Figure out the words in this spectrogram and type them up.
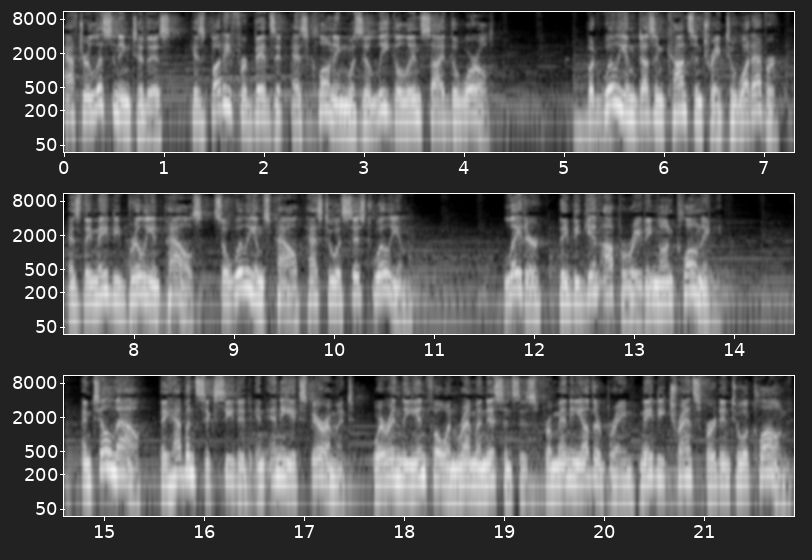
After listening to this, his buddy forbids it as cloning was illegal inside the world. But William doesn't concentrate to whatever, as they may be brilliant pals, so William's pal has to assist William. Later, they begin operating on cloning. Until now, they haven't succeeded in any experiment, wherein the info and reminiscences from any other brain may be transferred into a clone.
